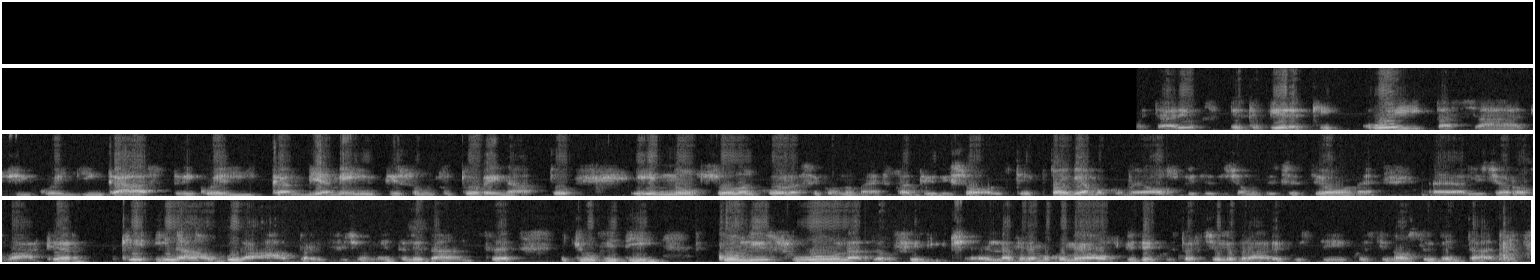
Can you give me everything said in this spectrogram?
documentario per capire che quei passaggi, quegli incastri, quei cambiamenti sono tuttora in atto e non sono ancora, secondo me, stati risolti. Poi abbiamo come ospite, diciamo, d'eccezione eh, Alicia Rohrwacher, che inaugura, apre ufficialmente le danze giovedì con il suo Lazzaro Felice. L'avremo come ospite per celebrare questi, questi nostri vent'anni.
